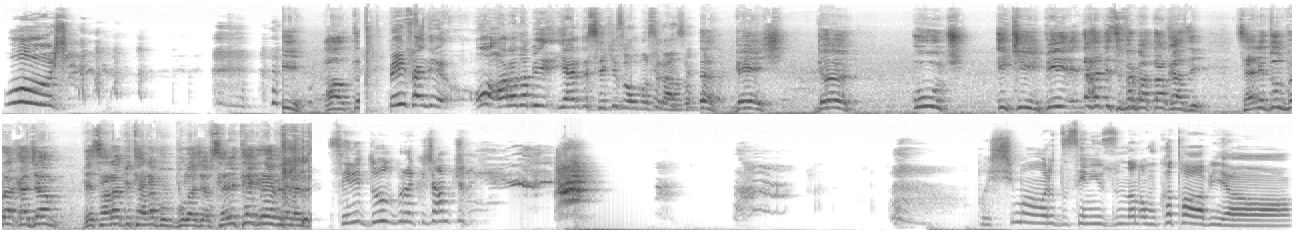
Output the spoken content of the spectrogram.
Uş. 6, Beyefendi o arada bir yerde 8 olması lazım. 5, 4, 3, 2, 1, hadi sıfır Battal Gazi. Seni dul bırakacağım ve sana bir tane bu- bulacağım. Seni tekrar evleneceğim. Seni dul bırakacağım çünkü. Başım ağrıdı senin yüzünden avukat abi ya.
